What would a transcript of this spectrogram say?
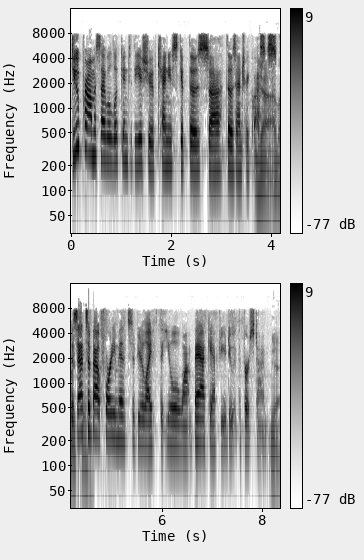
do promise I will look into the issue of can you skip those uh, those entry quests because like that's to- about 40 minutes of your life that you'll want back after you do it the first time. Yeah.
